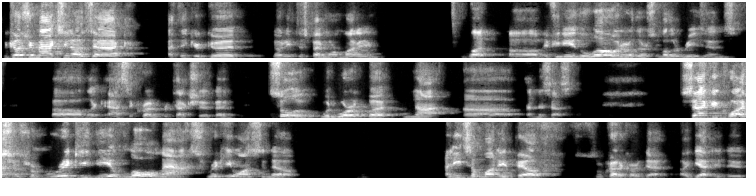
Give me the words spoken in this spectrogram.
because you're maxing out, Zach, I think you're good. No need to spend more money. But um, if you need the loan or there's some other reasons, uh, like asset credit protection, then solo would work, but not uh, a necessity. Second question is from Ricky D of Lowell, Mass. Ricky wants to know I need some money to pay off some credit card debt. I get you, dude.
